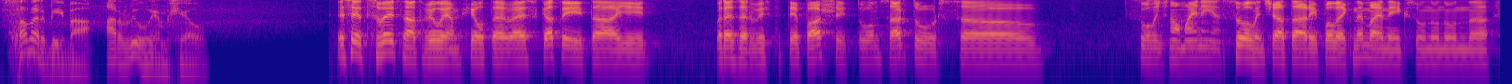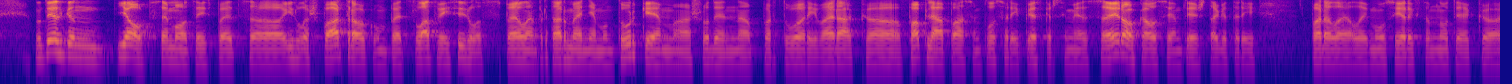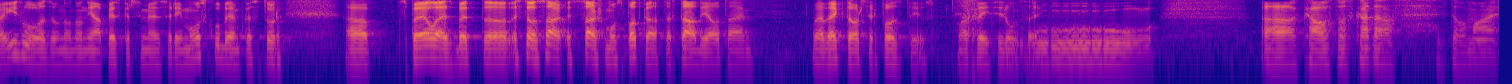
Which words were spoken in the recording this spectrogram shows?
Savarbībā ar Vilniņu Hildu. Esiet sveicināti Viljams Hilde TV skatītāji, rezervisti tie paši, Toms Artūrs. Uh, Soliņš nav mainījies. Soliņš jā, tā arī paliek nemainīgs. Un, un, un, uh, nu, diezgan jauktas emocijas pēc uh, izlaša pārtraukuma, pēc Latvijas izlases spēlēm pret armēņiem un turkiem. Uh, šodien uh, par to arī vairāk uh, papļāpāsim, plus arī pieskarsimies Eiropausiem. Tieši tagad arī paralēli mūsu ierakstam notiek izloze, un, un, un jā, pieskarsimies arī mūsu klubiem, kas tur uh, spēlēs. Bet uh, es tev sā, es sākšu mūsu podkāstu ar tādu jautājumu. Vai vektors ir pozitīvs Latvijas izlasē? Uh, kā uz to skatās, es domāju,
